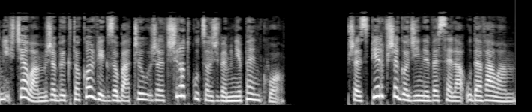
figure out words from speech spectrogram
Nie chciałam, żeby ktokolwiek zobaczył, że w środku coś we mnie pękło. Przez pierwsze godziny wesela udawałam.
